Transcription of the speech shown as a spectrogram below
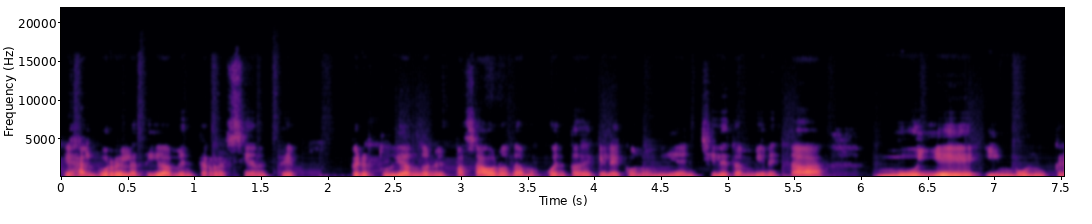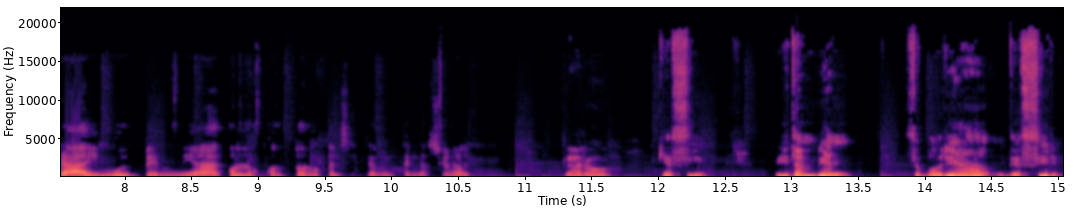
es algo relativamente reciente, pero estudiando en el pasado nos damos cuenta de que la economía en Chile también estaba muy eh, involucrada y muy permeada con los contornos del sistema internacional. Claro que sí. Y también se podría decir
